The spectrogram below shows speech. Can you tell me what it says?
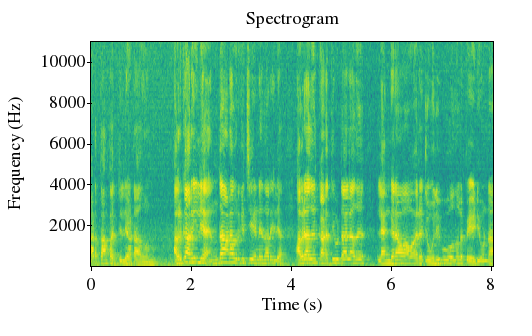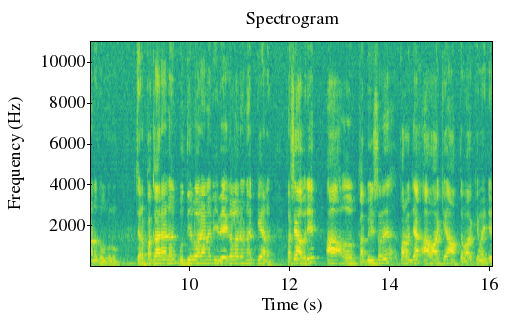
കടത്താൻ പറ്റില്ല കേട്ടോ എന്ന് പറഞ്ഞു. അവർക്ക് അറിയില്ല എന്താണ് അവർക്ക് ചെയ്യേണ്ടതെന്ന് അറിയില്ല. അവരത് കടത്തി വിട്ടാൽ അത് ലംഘനമാവും അവരെ ജോലി പോകുമോ എന്നുള്ള പേടി കൊണ്ടാണ് തോന്നുന്നു. ചെറുപ്പക്കാരാണ് ബുദ്ധിയുള്ളവരാണ് വിവേകമുള്ളവരാണ് ഒക്കെയാണ് പക്ഷേ അവർ ആ കമ്മീഷണർ പറഞ്ഞ ആ വാക്യം ആപ്തവാക്യമായിട്ട്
